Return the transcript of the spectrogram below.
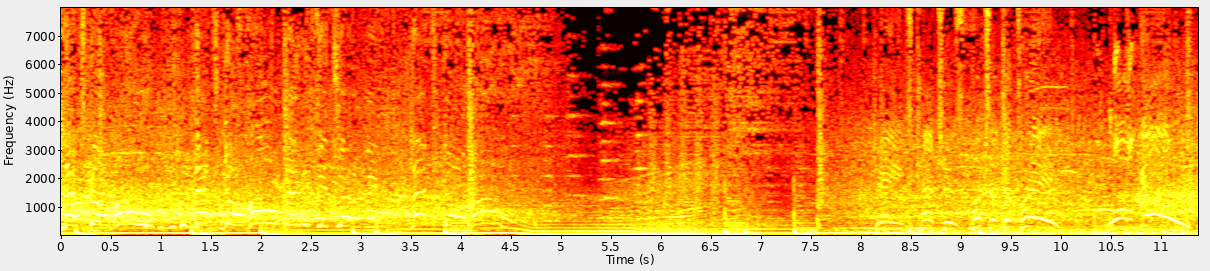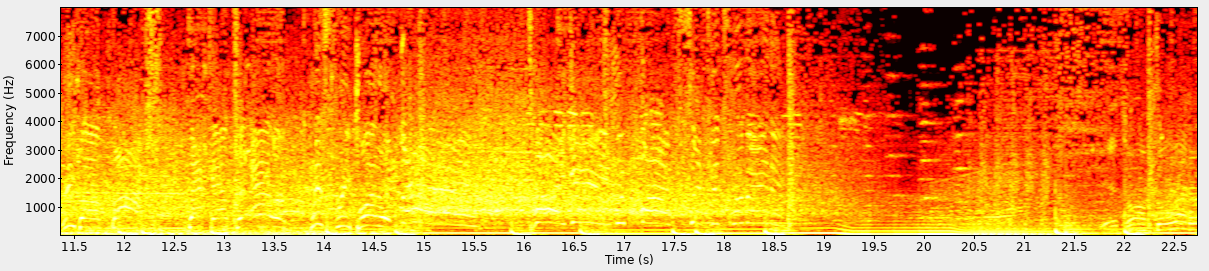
Let's go home. Let's go home, ladies and gentlemen. Let's go home. James catches, puts up the three. Won't go. Rebound Bosch. Back out to Allen. His three-pointer. Bang! Tie game with five seconds remaining. It's off the letter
